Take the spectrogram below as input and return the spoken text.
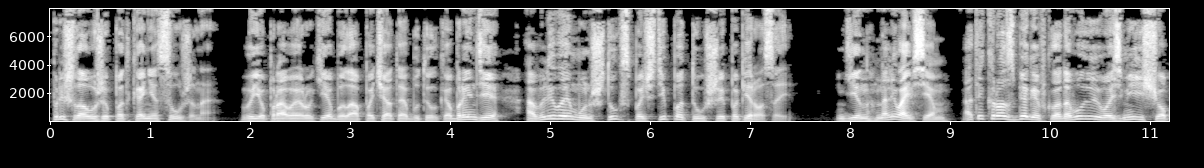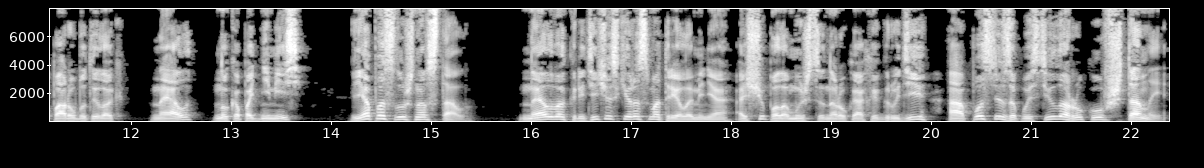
пришла уже под конец ужина. В ее правой руке была початая бутылка бренди, а в левой мундштук с почти потухшей папиросой. «Гин, наливай всем, а ты, Кросс, бегай в кладовую и возьми еще пару бутылок. Нел, ну-ка поднимись». Я послушно встал. Нелва критически рассмотрела меня, ощупала мышцы на руках и груди, а после запустила руку в штаны.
